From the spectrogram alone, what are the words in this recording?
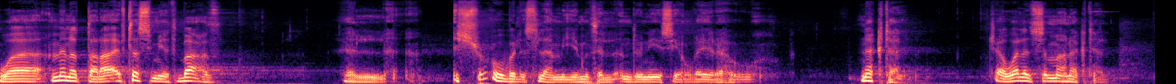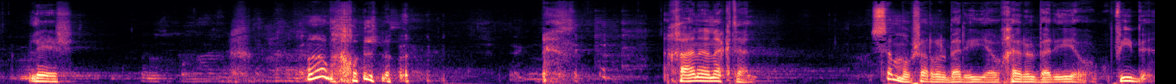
ومن الطرائف تسمية بعض الشعوب الإسلامية مثل إندونيسيا وغيره نكتل. جاء ولد سماه نكتل. ليش؟ ما بقول له. خانة نكتل. سموا شر البرية وخير البرية وفي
